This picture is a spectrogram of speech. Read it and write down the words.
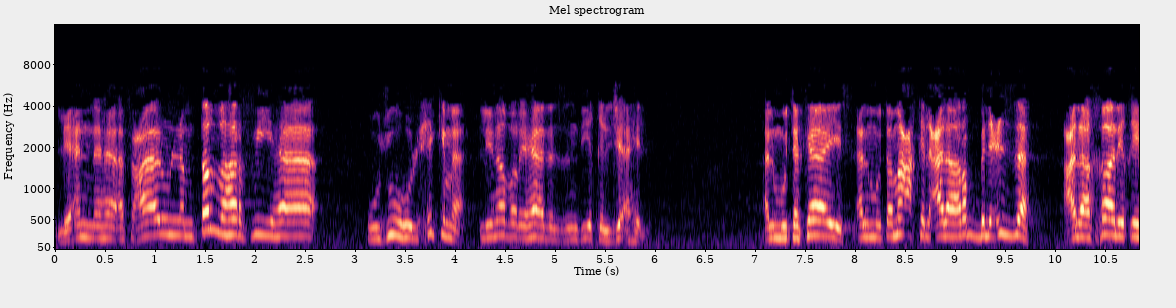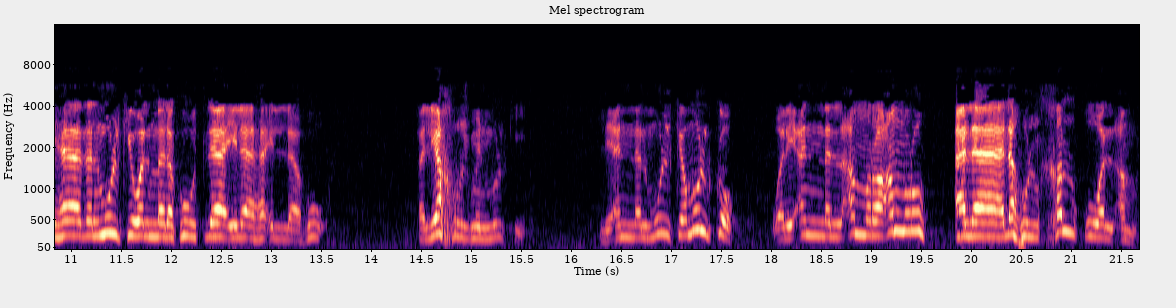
لأنها أفعال لم تظهر فيها وجوه الحكمة لنظر هذا الزنديق الجاهل. المتكايس المتمعقل على رب العزة على خالق هذا الملك والملكوت لا إله إلا هو. فليخرج من ملكي. لأن الملك ملكه ولأن الأمر أمره. ألا له الخلق والأمر.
